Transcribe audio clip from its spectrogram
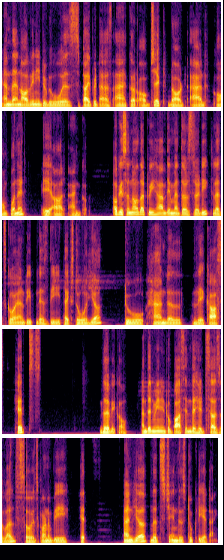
And then all we need to do is type it as anchor object dot add component AR anchor. Okay, so now that we have the methods ready, let's go ahead and replace the text over here to handle raycast hits. There we go. And then we need to pass in the hits as well. So it's going to be hits. And here, let's change this to create anchor.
